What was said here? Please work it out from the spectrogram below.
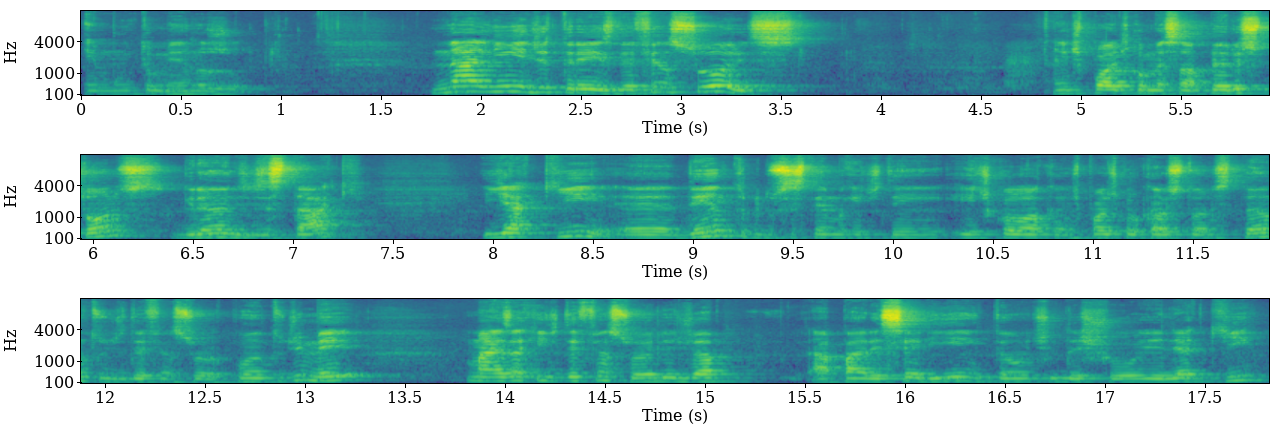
e muito menos outro. Na linha de três defensores, a gente pode começar pelo Stones, grande destaque. E aqui, é, dentro do sistema que a gente tem, a gente, coloca, a gente pode colocar o Stones tanto de defensor quanto de meio, mas aqui de defensor ele já apareceria, então a gente deixou ele aqui.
